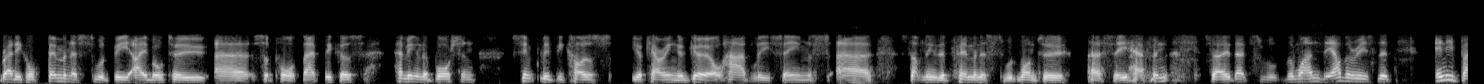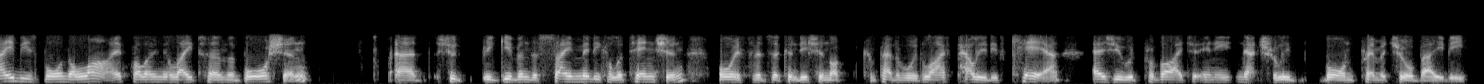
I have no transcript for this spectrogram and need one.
radical feminists would be able to uh, support that because having an abortion simply because you're carrying a girl hardly seems uh, something that feminists would want to uh, see happen. So that's the one. The other is that any babies born alive following a late term abortion uh, should be given the same medical attention, or if it's a condition not compatible with life, palliative care, as you would provide to any naturally born premature baby.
